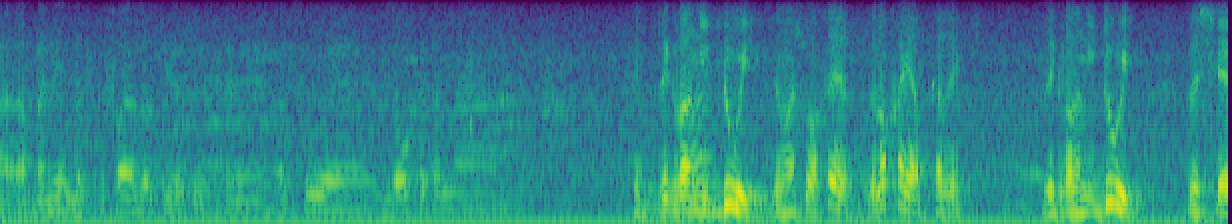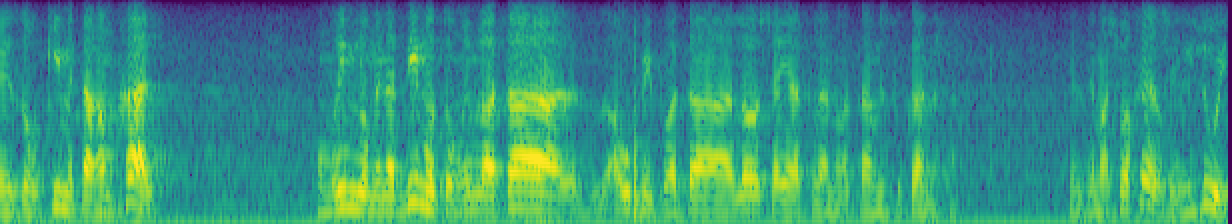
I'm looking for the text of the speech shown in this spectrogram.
הרבנים בתקופה הזאת, רצו לזרוק אותם מה... כן, זה כבר נידוי, זה משהו אחר, זה לא חייב כרת, זה כבר נידוי, זה שזורקים את הרמח"ל, אומרים לו, מנדים אותו, אומרים לו, אתה עוף מפה, אתה לא שייך לנו, אתה מסוכן אתה. כן, זה משהו אחר, זה נידוי,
